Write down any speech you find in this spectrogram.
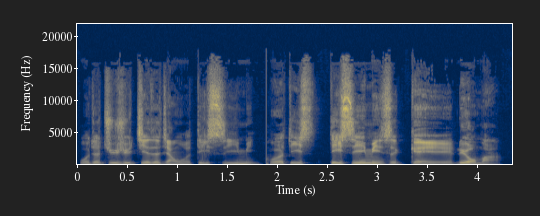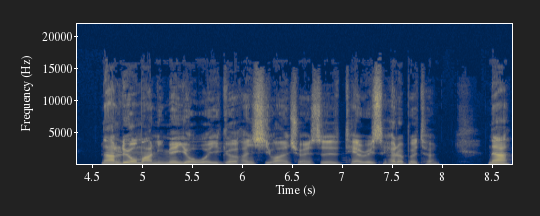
我就继续接着讲我第十一名，我的第第十一名是给六马。那六马里面有我一个很喜欢的球员是 Tyrese Haliburton。那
